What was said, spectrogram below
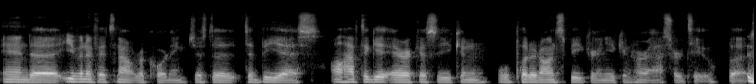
And uh, even if it's not recording, just to to BS, I'll have to get Erica so you can we'll put it on speaker and you can harass her too. But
